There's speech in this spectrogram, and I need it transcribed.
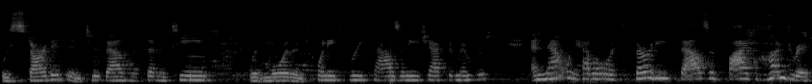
We started in 2017 with more than 23,000 e chapter members, and now we have over 30,500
